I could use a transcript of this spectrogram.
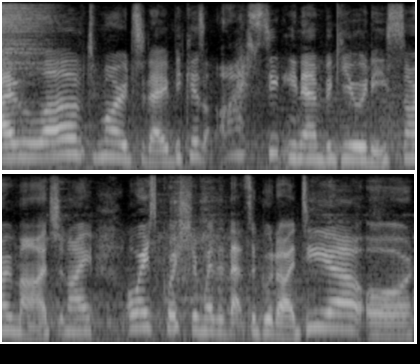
I loved Mo today because I sit in ambiguity so much and I always question whether that's a good idea or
